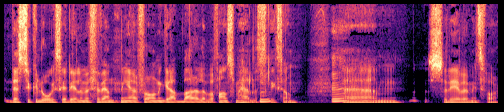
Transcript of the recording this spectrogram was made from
den psykologiska delen med förväntningar från grabbar eller vad fan som helst. Mm. Liksom. Ehm, så det är väl mitt svar.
